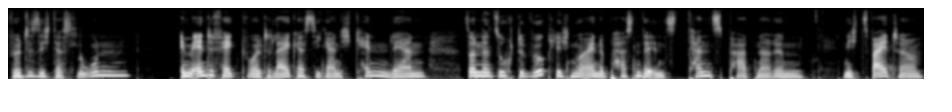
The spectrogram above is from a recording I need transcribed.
Würde sich das lohnen? Im Endeffekt wollte Leikas sie gar nicht kennenlernen, sondern suchte wirklich nur eine passende Instanzpartnerin, nichts weiter.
